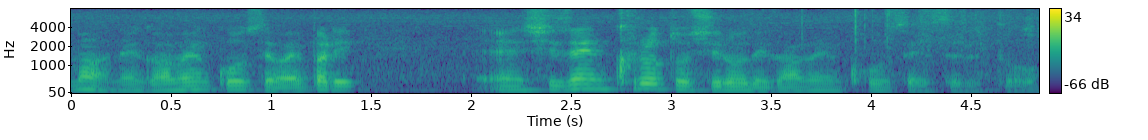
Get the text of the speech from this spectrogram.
まあね画面構成はやっぱり、えー自然黒と白で画面構成すると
